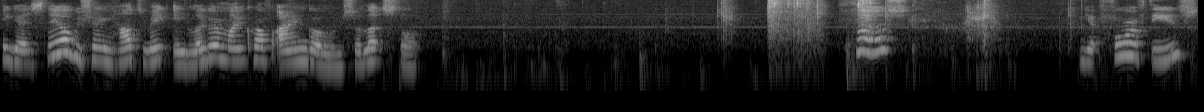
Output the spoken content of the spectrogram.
Hey guys, today I'll be showing you how to make a LEGO Minecraft Iron Golem, so let's start. First, get four of these.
